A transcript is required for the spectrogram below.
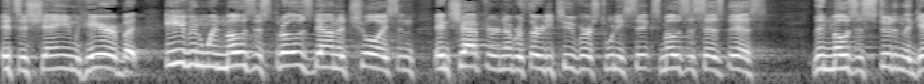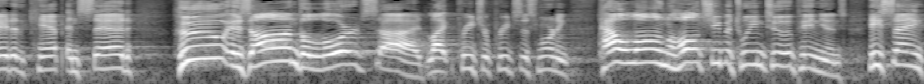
It's a shame here, but even when Moses throws down a choice, in, in chapter number 32, verse 26, Moses says this Then Moses stood in the gate of the camp and said, Who is on the Lord's side? Like preacher preached this morning. How long halt ye between two opinions? He's saying,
